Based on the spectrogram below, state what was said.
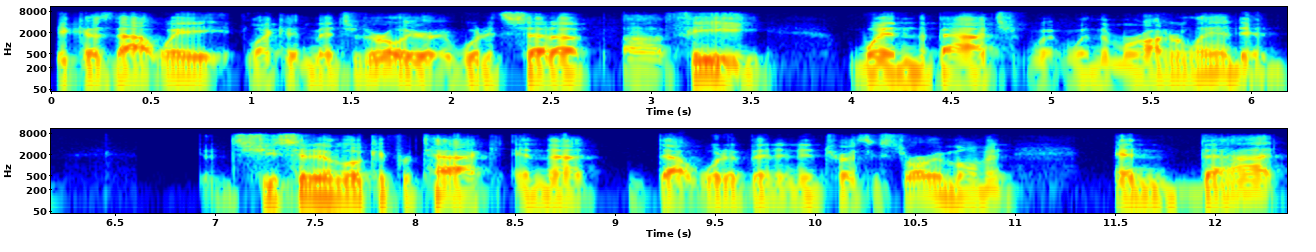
because that way, like I mentioned earlier, it would have set up uh, Phee when the batch when, when the Marauder landed. She's sitting there looking for Tech, and that that would have been an interesting story moment, and that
